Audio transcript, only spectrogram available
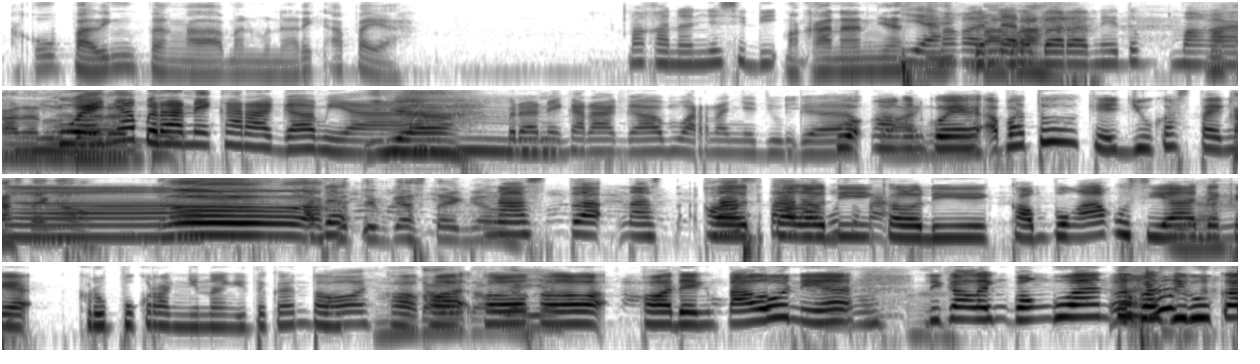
aku paling pengalaman menarik apa ya? Makanannya sih di Makanannya Iya, sih. makanan lebarannya itu makanan. Makanan Iya. Kuenya lebaran beraneka ragam ya. Iya. Hmm. Beraneka ragam warnanya juga. Gua kangen kue apa tuh keju kastengel. Kastengel. Oh, aku Ada tim Kastengel. Nasta, nasta. Kalau Nastar kalau aku di kalau di kampung aku sih ya Iya. ada kayak kerupuk ranginang gitu kan tau. Oh, Hmm, Kalau tahu, kalau tahu, kalau iya. kalau kalau ada yang tahu nih ya Mm-mm. di kaleng pongguan tuh pas dibuka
